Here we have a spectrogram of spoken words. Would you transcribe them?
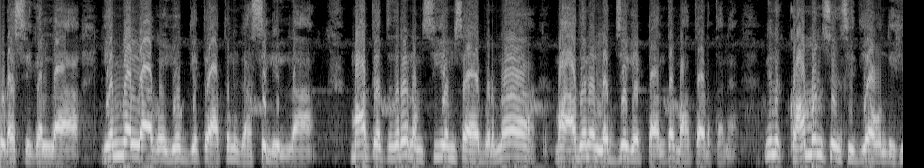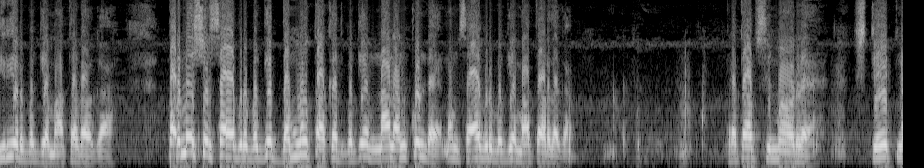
ಕೂಡ ಸಿಗಲ್ಲ. ಎಂ ಎಲ್ ಆಗೋ ಯೋಗ್ಯತೆ ಆತನಿಗೆ ಹಸಿಲಿಲ್ಲ. ಮಾತಾಡ್ತಿದ್ರೆ ನಮ್ಮ ಸಿ ಎಂ ಸಾಹೇಬ್ರನ್ನ ಅದನ್ನ ಲಜ್ಜೆಗೆಟ್ಟ ಅಂತ ಮಾತಾಡ್ತಾನೆ. ನಿನಗೆ ಕಾಮನ್ ಸೆನ್ಸ್ ಇದೆಯಾ ಒಂದು ಹಿರಿಯರ ಬಗ್ಗೆ ಮಾತಾಡುವಾಗ? ಪರಮೇಶ್ವರ್ ಸಾಹೇಬ್ರ ಬಗ್ಗೆ ದಮ್ಮು ತಾಕತ್ ಬಗ್ಗೆ ನಾನು ಅನ್ಕೊಂಡೆ ನಮ್ಮ ಸಾಹೇಬ್ರ ಬಗ್ಗೆ ಮಾತಾಡಿದಾಗ. ಪ್ರತಾಪ್ ಸಿಂಹ ಅವರೇ ಸ್ಟೇಟ್ನ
